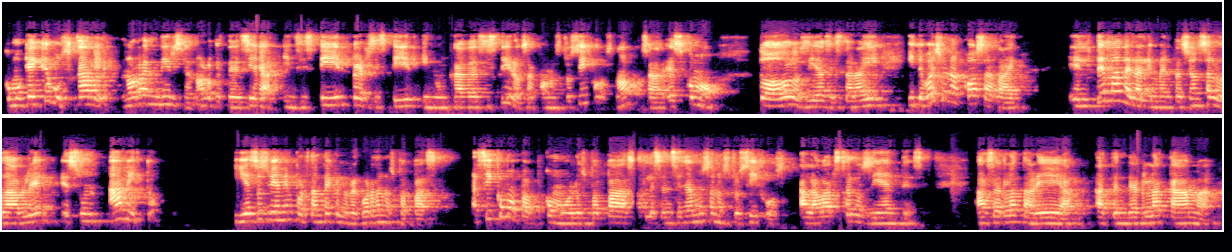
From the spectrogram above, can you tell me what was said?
como que hay que buscarle, no rendirse, ¿no? Lo que te decía, insistir, persistir y nunca desistir, o sea, con nuestros hijos, ¿no? O sea, es como todos los días estar ahí. Y te voy a decir una cosa, Ray, el tema de la alimentación saludable es un hábito. Y eso es bien importante que lo recuerden los papás. Así como, como los papás les enseñamos a nuestros hijos a lavarse los dientes, a hacer la tarea, a tender la cama,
